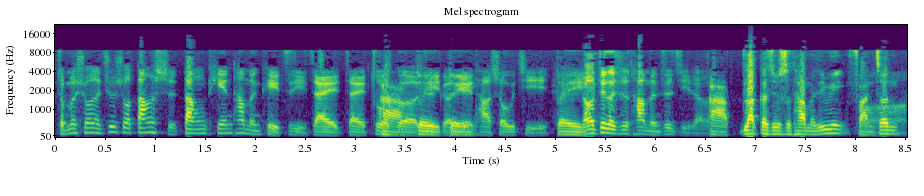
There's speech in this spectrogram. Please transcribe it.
怎么说呢？就是说当时当天他们可以自己再再做啊个这个对对 data 收集，对然后这个就是他们自己的了。啊，那个就是他们，因为反正哦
